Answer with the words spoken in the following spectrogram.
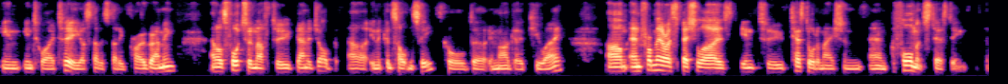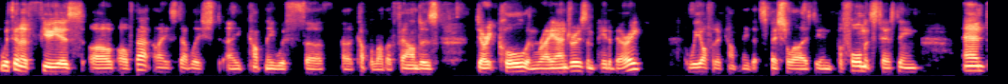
in, into IT. I started studying programming. And I was fortunate enough to gain a job uh, in a consultancy called uh, Imago QA. Um, and from there, I specialized into test automation and performance testing. Within a few years of, of that, I established a company with uh, a couple other founders, Derek Poole and Ray Andrews and Peter Berry. We offered a company that specialized in performance testing. And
